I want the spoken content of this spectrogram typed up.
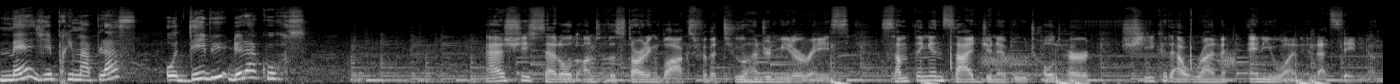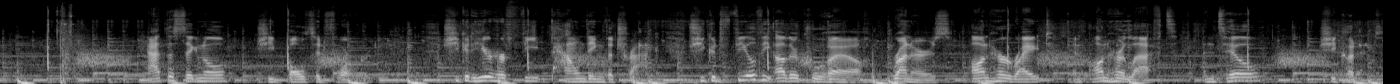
Mais j'ai pris ma place au début de la course. As she settled onto the starting blocks for the 200 meter race, something inside Djenebou told her she could outrun anyone in that stadium. At the signal, she bolted forward. She could hear her feet pounding the track. She could feel the other coureurs, runners, on her right and on her left until she couldn't.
